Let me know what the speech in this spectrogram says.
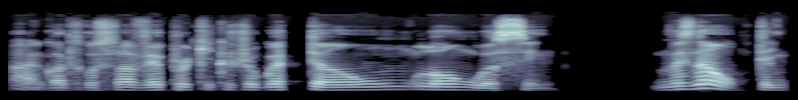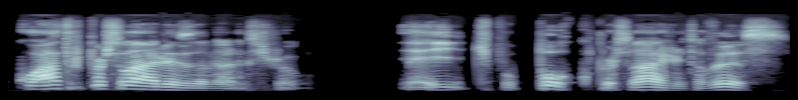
Agora tô a ver por que, que o jogo é tão longo assim. Mas não, tem quatro personagens Isabela, nesse jogo. E aí, tipo, pouco personagem, talvez?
